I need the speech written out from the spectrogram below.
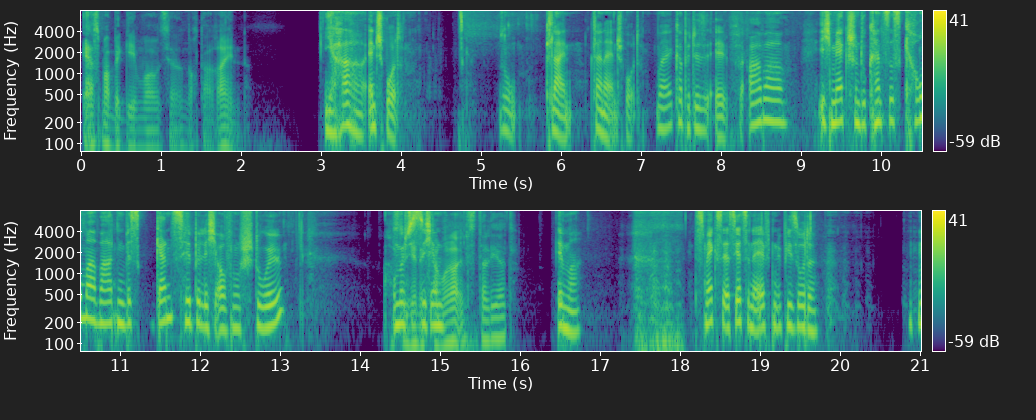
Erstmal begeben wir uns ja noch da rein. Ja, Endspurt. So, klein, kleiner Endspurt. Weil Kapitel 11. Aber ich merke schon, du kannst es kaum erwarten, bist ganz hippelig auf dem Stuhl. Hast Und du möchtest dich Kamera installiert? Immer. Das merkst du erst jetzt in der elften Episode.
